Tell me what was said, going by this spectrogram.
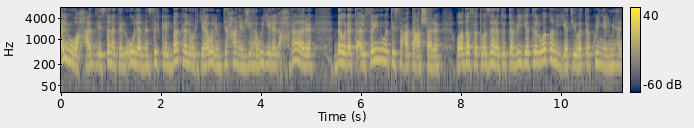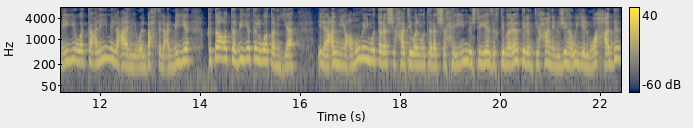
الموحد للسنة الأولى من سلك البكالوريا والامتحان الجهوي للأحرار دورة 2019 وأضافت وزارة التربية الوطنية والتكوين المهني والتعليم العالي والبحث العلمي قطاع التربية الوطنية إلى علم عموم المترشحات والمترشحين لاجتياز اختبارات الامتحان الجهوي الموحد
